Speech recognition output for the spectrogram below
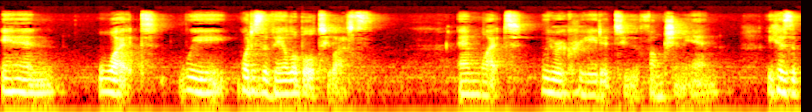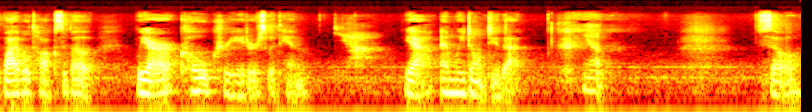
in what we what is available to us and what we were created to function in because the bible talks about we are co-creators with him Yeah. yeah and we don't do that Yeah. so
